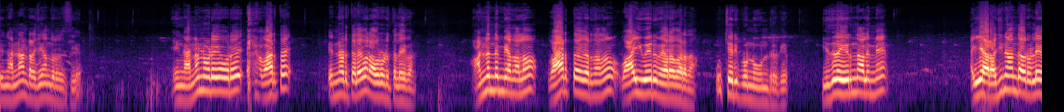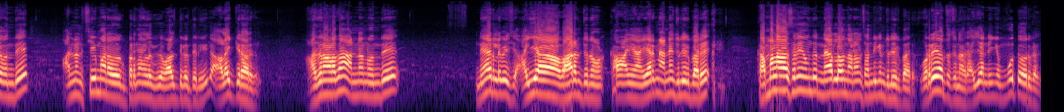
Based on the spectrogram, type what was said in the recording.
எங்கள் அண்ணன் ரஜினிகாந்த் ரசிகன். எங்கள் அண்ணனுடைய ஒரு வார்த்தை என்னோட தலைவர் அவரோட தலைவன். அண்ணன் தம்பியாக இருந்தாலும் வார்த்தை இருந்தாலும் வாய் வேறு வேற வேறு தான். உச்சரிப்பு ஒன்று ஒன்று இருக்குது இதில் இருந்தாலுமே ஐயா ரஜினிகாந்த் அவர்களே வந்து அண்ணன் சீமான் அவருக்கு பிறந்தநாளுக்கு வாழ்த்துக்கள் தெரிவித்து அழைக்கிறார்கள். அதனால தான் அண்ணன் வந்து நேரில் பேசி ஐயா வாரன்னு சொன்னவன். ஏற்கனவே அண்ணன் சொல்லியிருப்பாரு. கமலஹாசனே வந்து நேரில் வந்து அண்ணன் சந்திக்கன்னு சொல்லியிருப்பார். ஒரே வார்த்தை சொன்னார். ஐயா நீங்கள் மூத்தவர்கள்.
